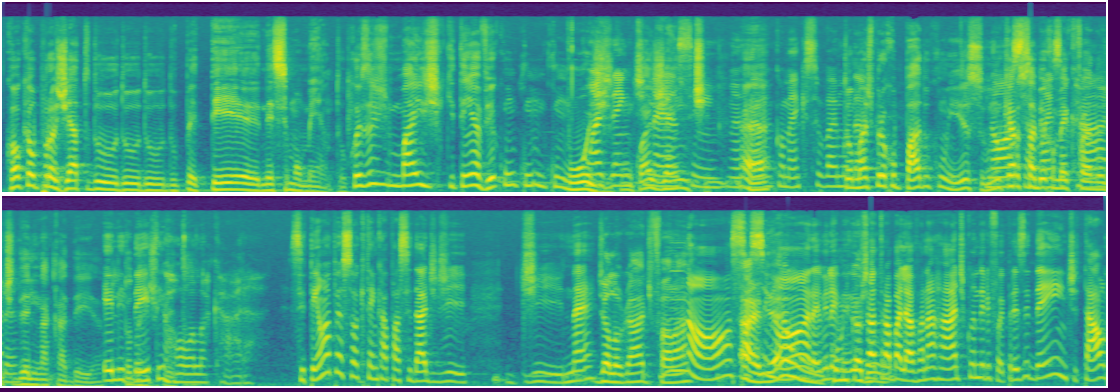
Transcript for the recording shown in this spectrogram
qual que é o projeto do, do, do, do PT nesse momento? Coisas mais que tem a ver com, com, com hoje, com a gente, com a né? gente. Assim, É. aham, Como é que isso vai mudar? Tô mais preocupado com isso. não Nossa, quero saber como é que foi a noite cara, dele na cadeia. Ele deita e rola, cara. Se tem uma pessoa que tem capacidade de, de né? Dialogar, de falar. Nossa Ah, ele é um senhora, eu, me lembro, eu já trabalhava na rádio quando ele foi presidente e tal,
